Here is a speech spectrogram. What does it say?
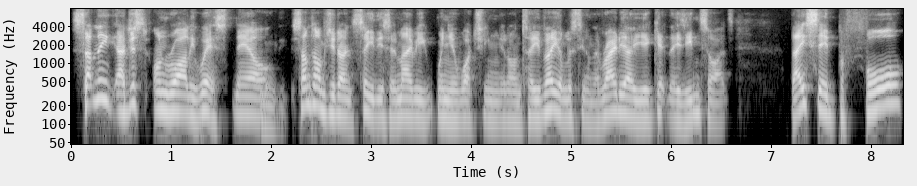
Something uh, just on Riley West. Now, Mm. sometimes you don't see this, and maybe when you're watching it on TV or listening on the radio, you get these insights. They said before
